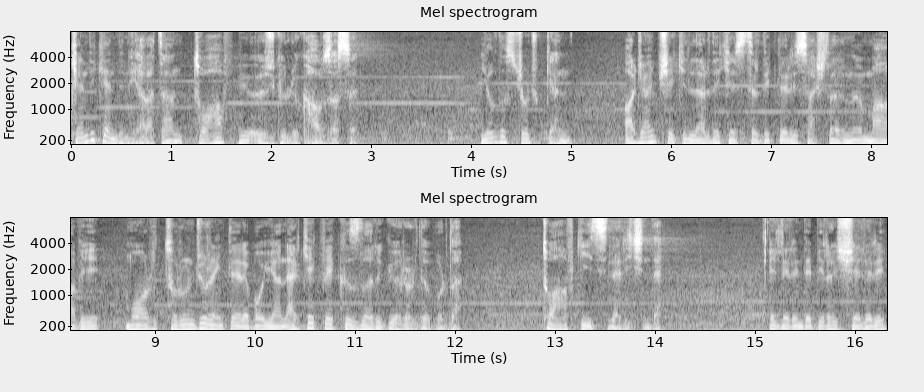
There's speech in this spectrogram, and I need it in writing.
Kendi kendini yaratan tuhaf bir özgürlük havzası. Yıldız çocukken acayip şekillerde kestirdikleri saçlarını mavi, mor, turuncu renklere boyayan erkek ve kızları görürdü burada. Tuhaf giysiler içinde. Ellerinde bira şişeleri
